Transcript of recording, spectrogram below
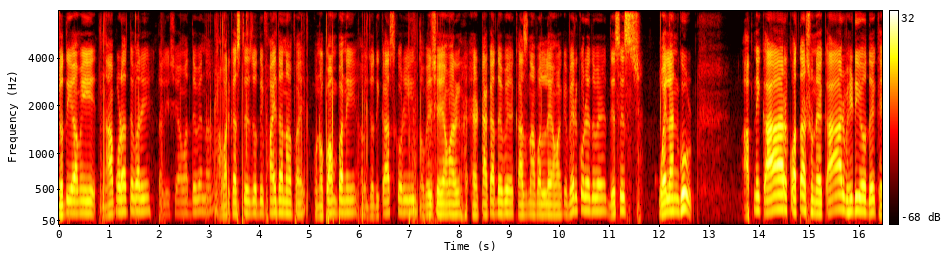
যদি আমি না পড়াতে পারি, তাহলে সে আমার দেবে না। আমার কাছ থেকে যদি ফায়দা না পায়, কোনো কোম্পানি, আমি যদি কাজ করি, তবে সে আমার টাকা দেবে। কাজ না পারলে আমাকে বের করে দেবে। This is well and good আপনি কার কথা শুনে, কার ভিডিও দেখে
